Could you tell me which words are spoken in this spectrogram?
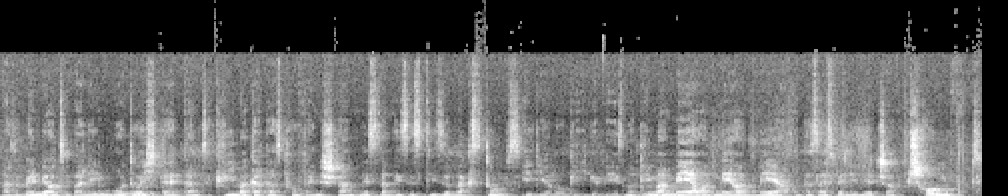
Also wenn wir uns überlegen, wodurch der ganze Klimakatastrophe entstanden ist, dann ist es diese Wachstumsideologie gewesen und immer mehr und mehr und mehr. Und das heißt, wenn die Wirtschaft schrumpft,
